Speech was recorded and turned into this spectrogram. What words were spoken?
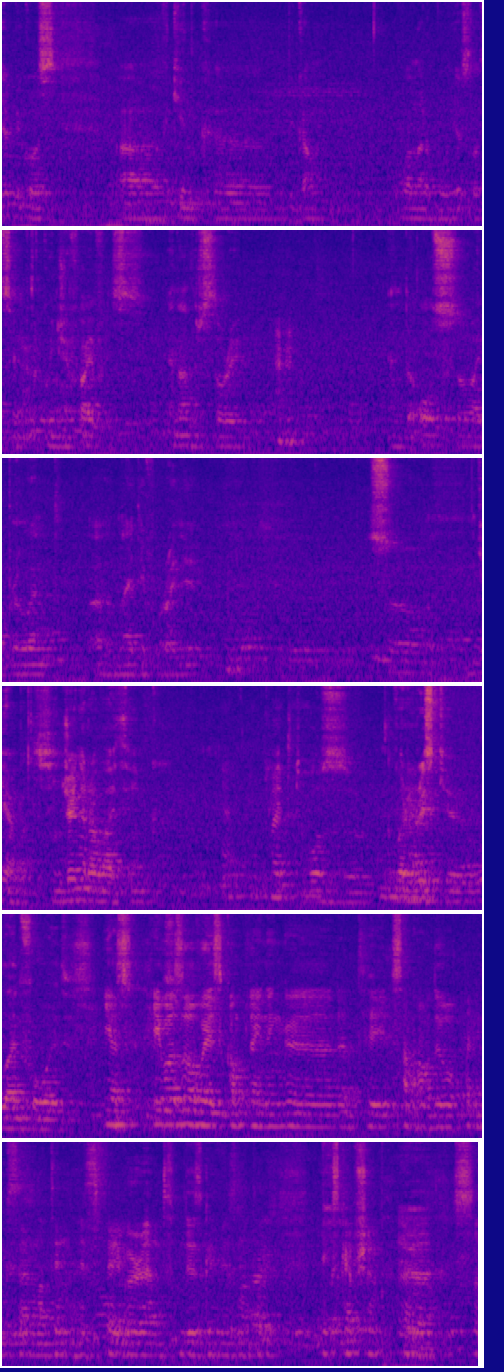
yeah, because uh, the king uh, become vulnerable. Yes, let's say after queen g5, it's another story. Mhm. And also I prevent uh, knight e4 idea. So yeah, but in general, I think Yeah, played. it was uh, very Yeah. risky line for white. Yes, he was always complaining uh, that he, somehow the openings are not in his favor, and this game is not an exception. Uh, so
